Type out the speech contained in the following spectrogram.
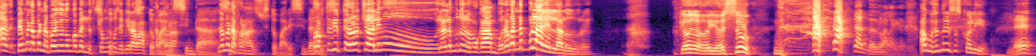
Α, πέμουν να πω να πω για τον κοπελούθκιο μου που σε πήρα στο πάπα τώρα. Παρίσι τα... Δεν με να φωνάζω. Στο Παρίσι τα... Προχτές ήρθε ο άλλος και λέει μου, λέει μου τον Ευωκάμπο, ρε πάνε πουλάει λάλο του ρε. Ποιος ο γιος σου. Άκουσαν τον στο σχολείο. Ναι.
